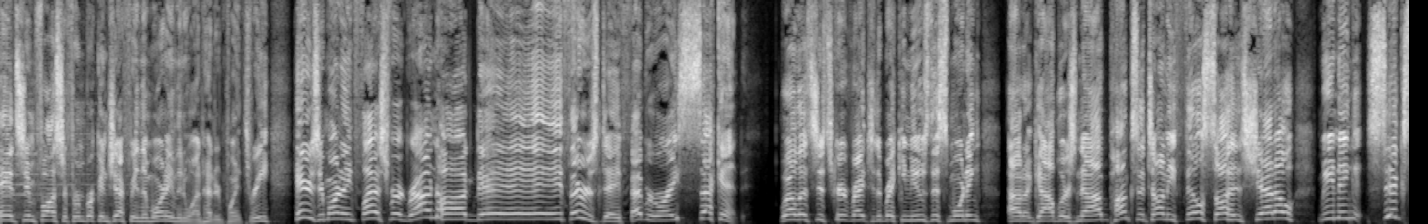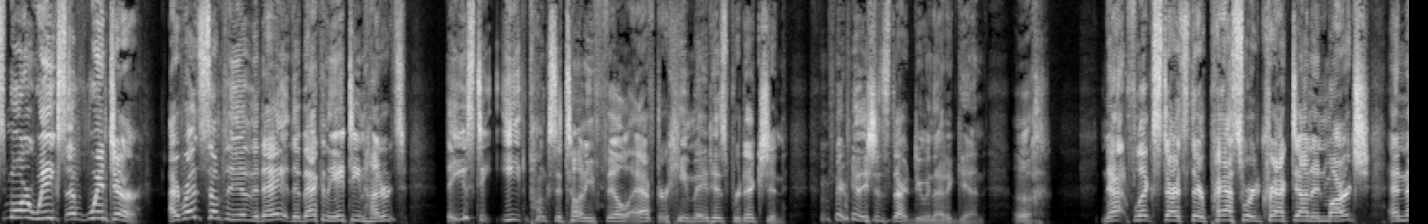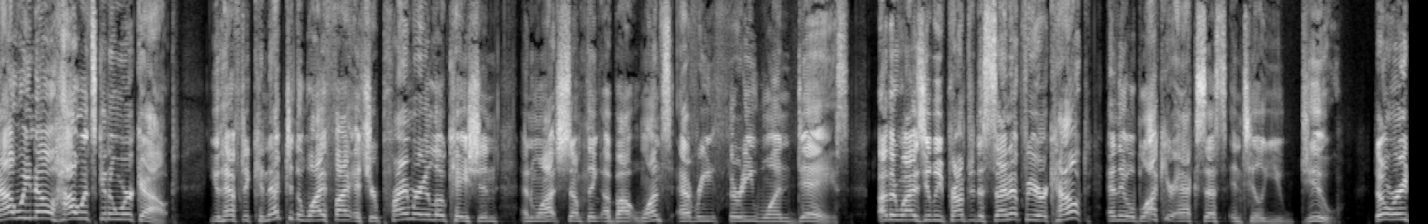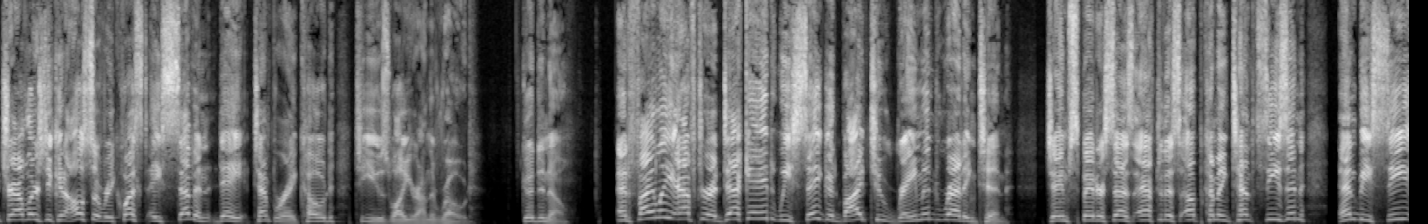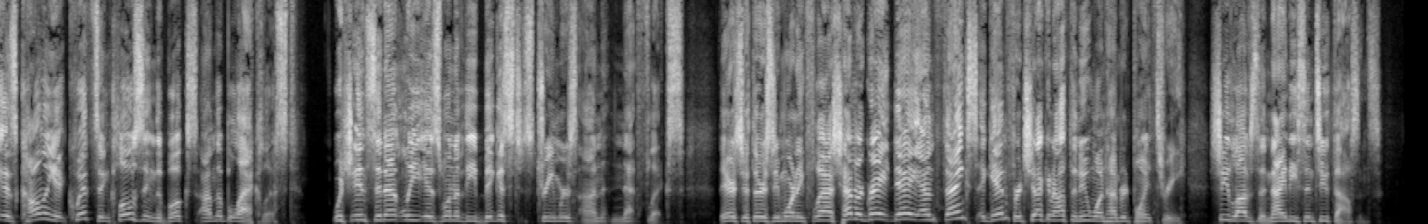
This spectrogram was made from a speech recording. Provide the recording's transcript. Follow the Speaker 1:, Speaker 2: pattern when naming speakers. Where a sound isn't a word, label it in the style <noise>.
Speaker 1: Hey, it's Jim Foster from Brooke and Jeffrey in the morning, the new 100.3. Here's your morning flash for Groundhog Day, Thursday, February 2nd. Well, let's just get right to the breaking news this morning. Out at Gobbler's Knob, Punxsutawney Phil saw his shadow, meaning six more weeks of winter. I read something the other day that back in the 1800s, they used to eat Punxsutawney Phil after he made his prediction. <laughs> Maybe they should start doing that again. Ugh. Netflix starts their password crackdown in March, and now we know how it's going to work out. You have to connect to the Wi Fi at your primary location and watch something about once every 31 days. Otherwise, you'll be prompted to sign up for your account, and they will block your access until you do. Don't worry, travelers, you can also request a seven day temporary code to use while you're on the road. Good to know. And finally, after a decade, we say goodbye to Raymond Reddington. James Spader says after this upcoming 10th season, NBC is calling it quits and closing the books on the blacklist, which incidentally is one of the biggest streamers on Netflix. There's your Thursday morning flash. Have a great day, and thanks again for checking out the new 100.3. She loves the 90s and 2000s.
